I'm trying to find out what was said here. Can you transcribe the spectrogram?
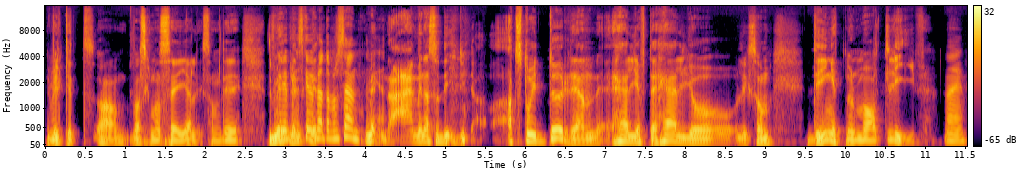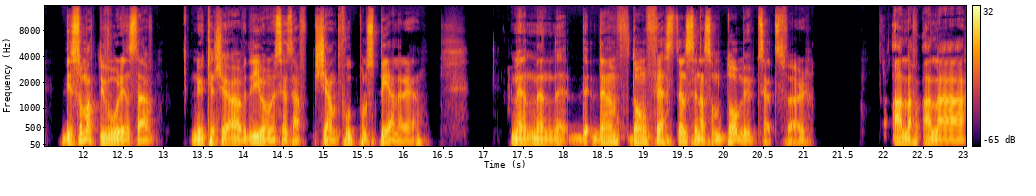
vilket, ja, vad ska man säga liksom? Det, Ska, vi, ska vi prata procent nu? men, igen? nej, men alltså det, det, att stå i dörren helg efter helg och, och liksom, det är inget normalt liv. Nej. Det är som att du vore en så här nu kanske jag överdriver om jag säger så här, känd fotbollsspelare. Men, men de- den, de frestelserna som de utsätts för, alla, alla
